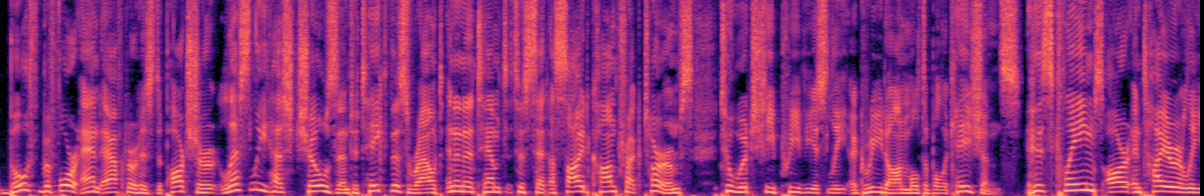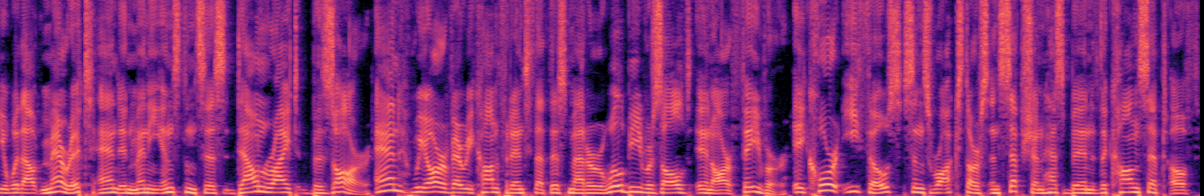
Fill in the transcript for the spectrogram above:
both before and after his departure, Leslie has chosen to take this route in an attempt to set aside contract terms to which he previously agreed on multiple occasions. His claims are entirely without merit and in many instances downright bizarre, and we are very confident that this matter will be resolved in our favor. A core ethos since Rockstar's inception has been the concept of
